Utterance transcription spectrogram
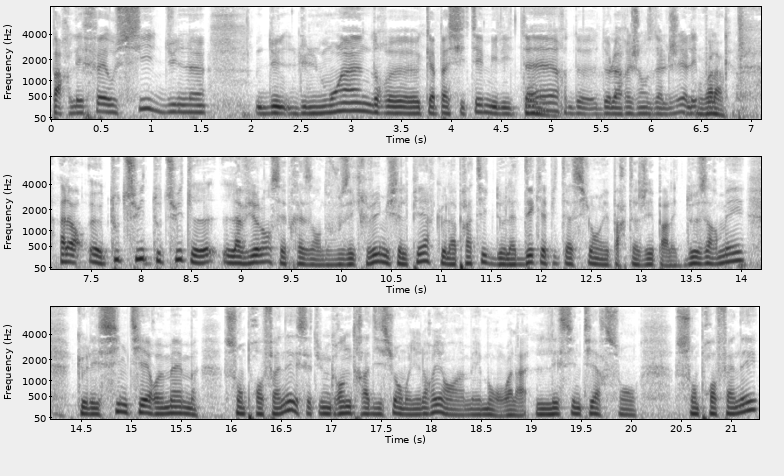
par l'effet aussi d'une d'une moindre capacité militaire de, de la régence d'Alger à l'époque. Voilà. Alors tout de suite, tout de suite, la violence est présente. Vous écrivez, Michel Pierre, que la pratique de la décapitation est partagée par les deux armées, que les cimetières eux-mêmes sont profanés. C'est une grande tradition au Moyen-Orient, hein, mais bon, voilà, les cimetières sont sont profanés.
